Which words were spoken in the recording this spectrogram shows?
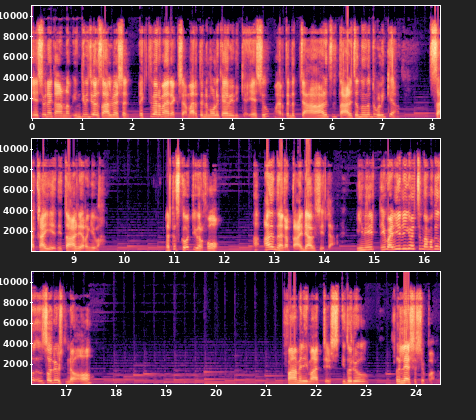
യേശുവിനെ കാണണം. ഇൻഡിവിജ്വൽ സാൽവേഷൻ വ്യക്തിപരമായ രക്ഷ. മരത്തിന്റെ മുകളിൽ കയറി ഇരിക്കുക. യേശു മരത്തിന്റെ താഴ്ച താഴ്ച നിന്നിട്ട് വിളിക്കുക. സക്കായി നീ താഴെ ഇറങ്ങി വാ. Let's go to your home അതെന്താ കർത്ത അതിന്റെ ആവശ്യമില്ല. ഈ വീട്ട് ഈ വഴിയിലേക്ക് വെച്ച് നമുക്ക് സൊല്യൂഷനോ ഫാമിലി മാറ്റേഴ്സ് ഇതൊരു റിലേഷൻഷിപ്പാണ്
